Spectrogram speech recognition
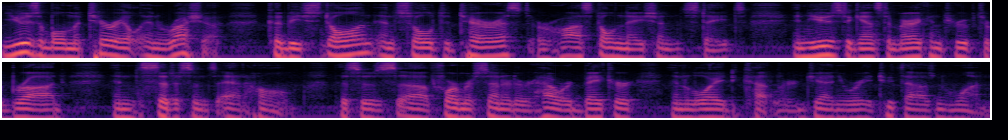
usable material in Russia could be stolen and sold to terrorist or hostile nation states and used against American troops abroad and citizens at home. This is uh, former Senator Howard Baker and Lloyd Cutler, January 2001.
